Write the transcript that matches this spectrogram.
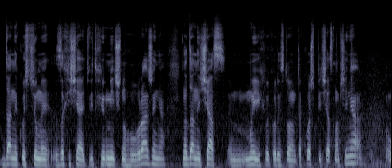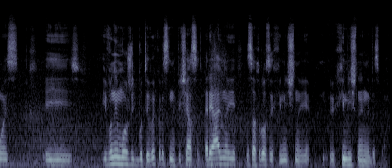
Дані костюми захищають від хімічного ураження. На даний час ми їх використовуємо також під час навчання. Ось і, і вони можуть бути використані під час реальної загрози хімічної, хімічної небезпеки.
